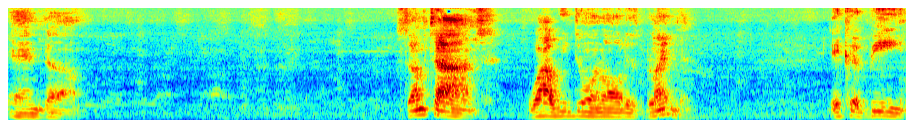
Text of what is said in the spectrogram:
And uh, sometimes while we doing all this blaming, it could be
